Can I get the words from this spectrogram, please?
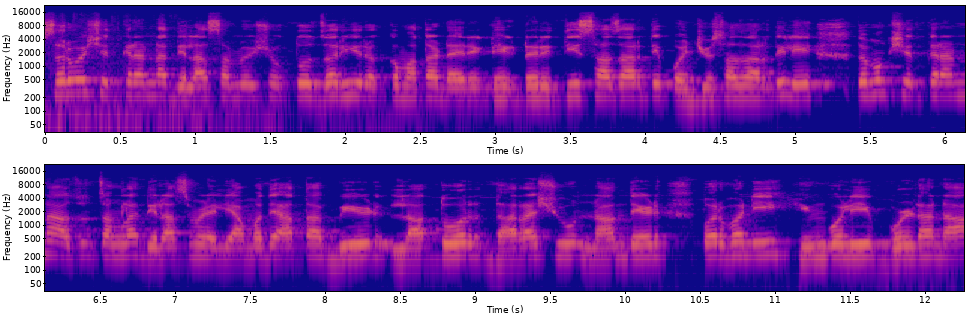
सर्व शेतकऱ्यांना दिलासा मिळू शकतो. जर ही रक्कम आता डायरेक्ट हेक्टरी तीस हजार ते पंचवीस हजार दिली तर मग शेतकऱ्यांना अजून चांगला दिलासा मिळेल. यामध्ये आता बीड लातूर धाराशिव नांदेड परभणी हिंगोली बुलढाणा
